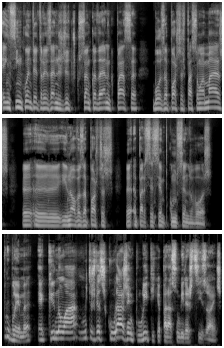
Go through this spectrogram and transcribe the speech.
Em 53 anos de discussão, cada ano que passa, boas apostas passam a más eh, eh, e novas apostas eh, aparecem sempre como sendo boas. O problema é que não há muitas vezes coragem política para assumir as decisões.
